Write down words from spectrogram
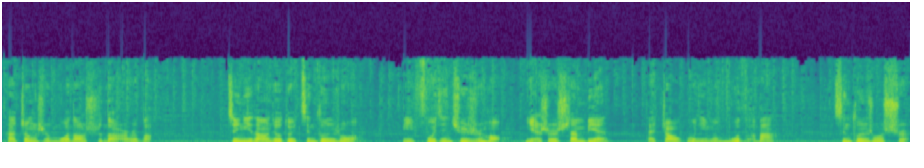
他正是魔道师的儿子。金一堂就对金村说：“你父亲去世后，也是山边在照顾你们母子吧？”金村说是。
